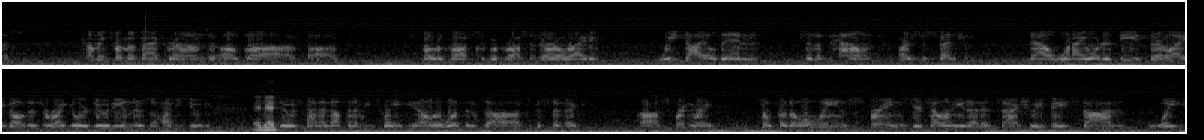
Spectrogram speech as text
this. Coming from a background of uh, uh, motocross, supercross, enduro riding, we dialed in to the pound our suspension. Now, when I ordered these, they're like, oh, there's a regular duty and there's a heavy duty. And There- that- there was kind of nothing in between. You know, it wasn't uh, a specific uh, spring rate. So for the Öhlins springs, you're telling me that it's actually based on weight,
